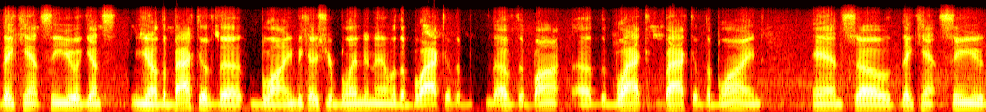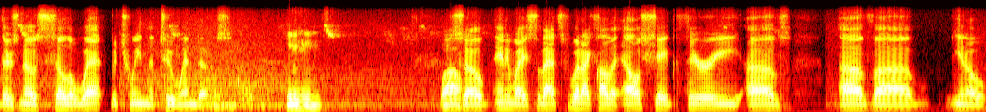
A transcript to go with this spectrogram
they can't see you against you know the back of the blind because you're blending in with the black of the of the bond uh, the black back of the blind and so they can't see you there's no silhouette between the two windows mm-hmm. wow so anyway so that's what i call the l-shaped theory of of uh, you know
